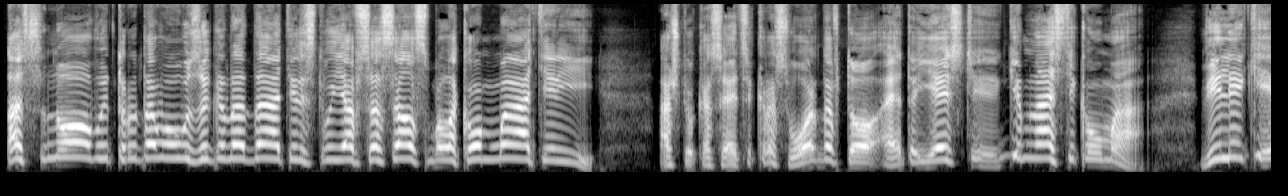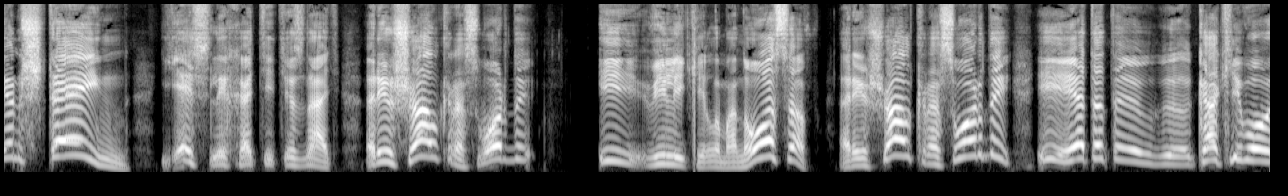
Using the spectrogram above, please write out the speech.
«Основы трудового законодательства я всосал с молоком матери!» А что касается кроссвордов, то это есть гимнастика ума. Великий Эйнштейн, если хотите знать, решал кроссворды, и великий Ломоносов решал кроссворды, и этот, э, как его,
